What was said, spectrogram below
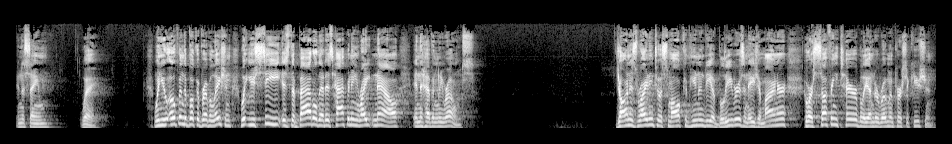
in the same way. When you open the book of Revelation, what you see is the battle that is happening right now in the heavenly realms. John is writing to a small community of believers in Asia Minor who are suffering terribly under Roman persecution.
